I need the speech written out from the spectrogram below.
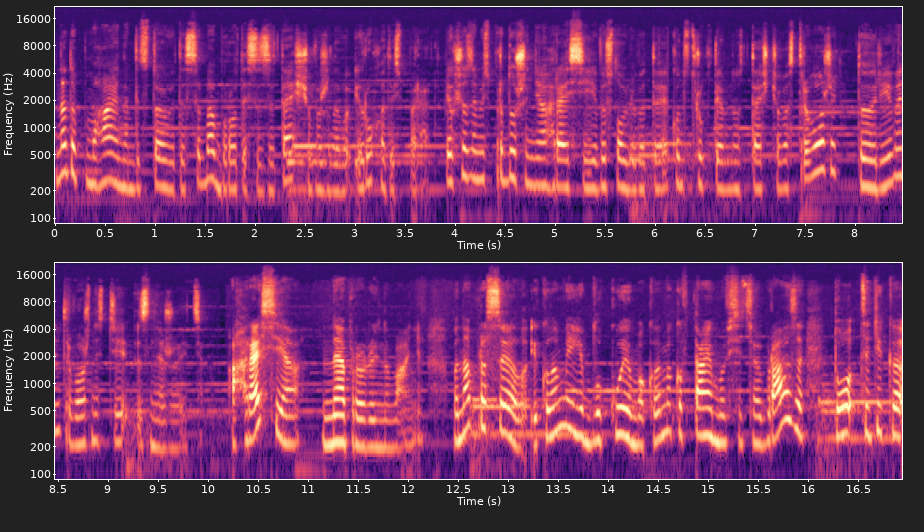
Вона допомагає нам відстоювати себе, боротися за те, що важливо, і рухатись вперед. Якщо замість придушення агресії висловлювати конструктивно те, що вас тривожить, то рівень тривожності знижується. Агресія не про руйнування, вона про силу. І коли ми її блокуємо, коли ми ковтаємо всі ці образи, то це тільки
